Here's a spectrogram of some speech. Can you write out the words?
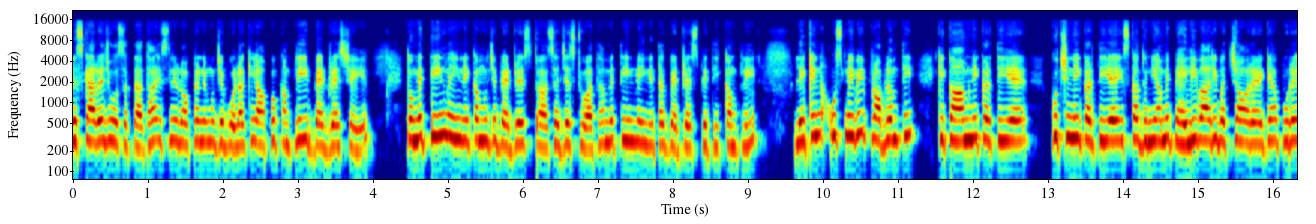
मिसकैरेज हो सकता था, इसलिए डॉक्टर ने मुझे बोला कि आपको कंप्लीट बेड रेस्ट चाहिए। तो मैं तीन महीने का मुझे बेड रेस्ट सजेस्ट हुआ था। मैं तीन महीने तक बेड रेस्ट पे थी कंप्लीट लेकिन उसमें भी प्रॉब्लम थी कि काम नहीं करती है, कुछ नहीं करती है। इसका दुनिया में पहली बार ही बच्चा हो रहा है क्या? पूरे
